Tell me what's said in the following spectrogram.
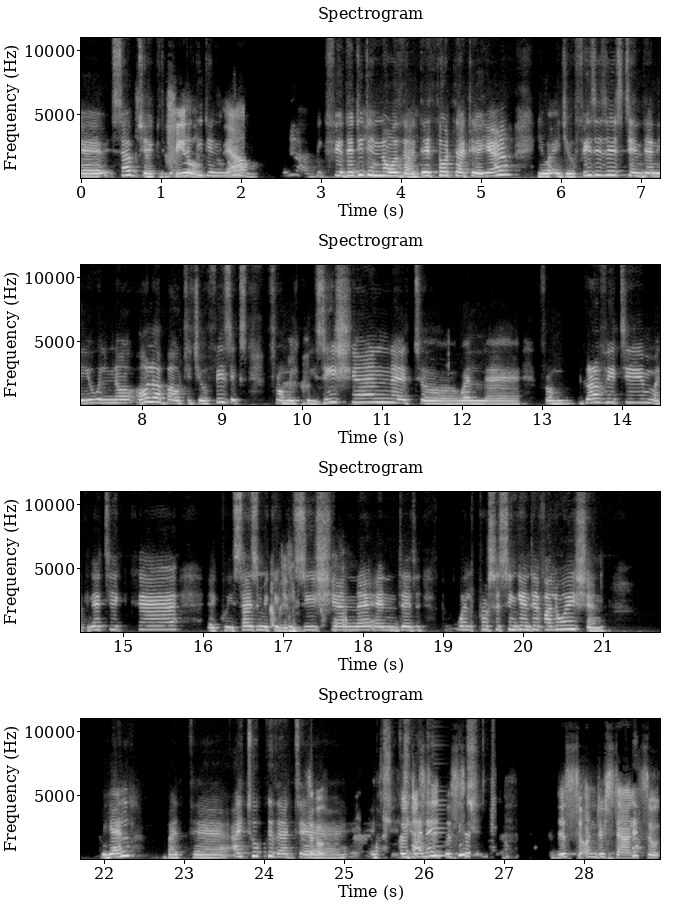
uh, subject field they didn't know yeah yeah big field. They didn't know that. They thought that uh, yeah you are a geophysicist and then you will know all about geophysics from acquisition uh, to well uh, from gravity magnetic uh, seismic acquisition and uh, well processing and evaluation. Yeah but uh, i took that so, so challenge just to, just to understand, so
